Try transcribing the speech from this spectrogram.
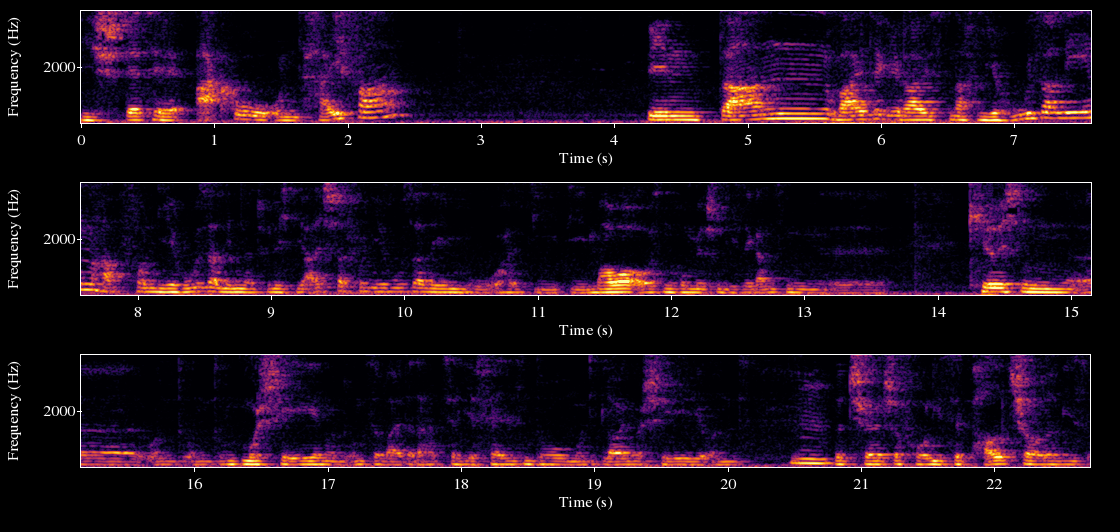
die Städte Akko und Haifa. Bin dann weitergereist nach Jerusalem, habe von Jerusalem natürlich die Altstadt von Jerusalem, wo halt die, die Mauer außenrum ist und diese ganzen, äh, Kirchen äh, und, und, und Moscheen und, und so weiter. Da hat es ja hier Felsendom und die Blaue Moschee und mhm. The Church of Holy Sepulchre oder wie es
